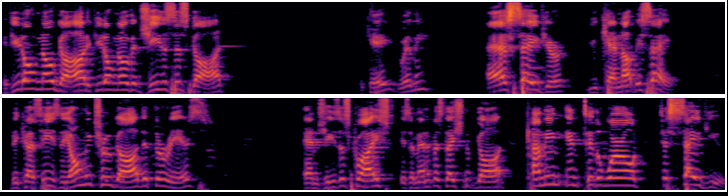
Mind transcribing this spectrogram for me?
If you don't know God, if you don't know that Jesus is God, okay, with me? As Savior, you cannot be saved. Because He's the only true God that there is. And Jesus Christ is a manifestation of God coming into the world to save you.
